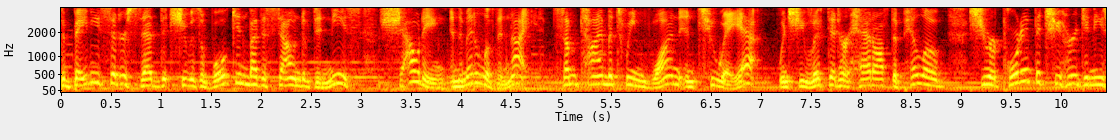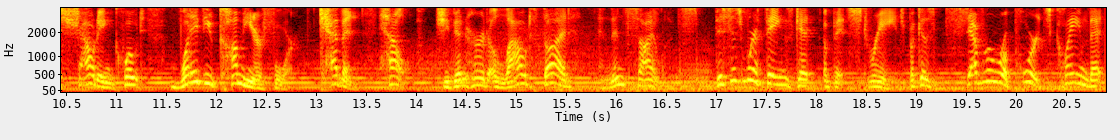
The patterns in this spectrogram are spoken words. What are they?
the babysitter said that she was awoken by the sound of Denise shouting in the middle of the night, sometime between 1 and 2 a.m. When she lifted her head off the pillow, she reported that she heard Denise shouting, quote, What have you come here for? Kevin, help. She then heard a loud thud and then silence. This is where things get a bit strange because several reports claim that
